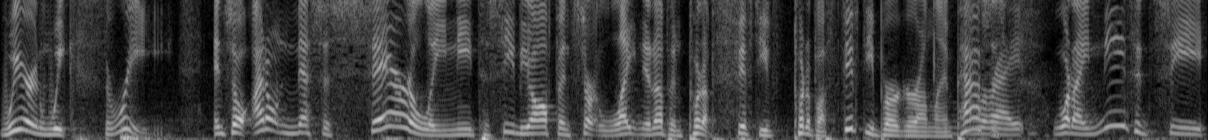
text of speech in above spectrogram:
We are in week three. And so I don't necessarily need to see the offense start lighting it up and put up 50 put up a 50 burger on Lampasas. Right. What I need to see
